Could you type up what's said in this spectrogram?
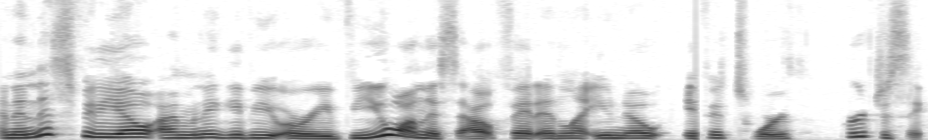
And in this video, I'm going to give you a review on this outfit and let you know if it's worth purchasing.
